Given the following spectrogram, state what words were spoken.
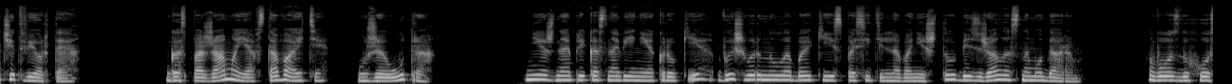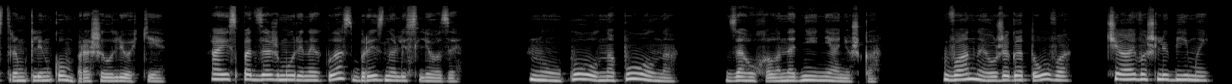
четвертая. «Госпожа моя, вставайте! Уже утро!» Нежное прикосновение к руке вышвырнуло Бекки из спасительного ничто безжалостным ударом. Воздух острым клинком прошил легкие, а из-под зажмуренных глаз брызнули слезы. «Ну, полно, полно!» — заухала над ней нянюшка. «Ванная уже готова, чай ваш любимый,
